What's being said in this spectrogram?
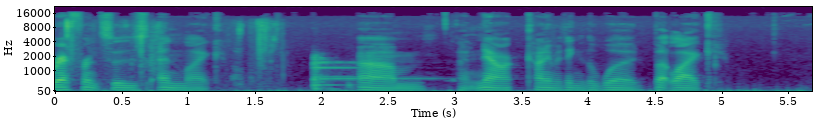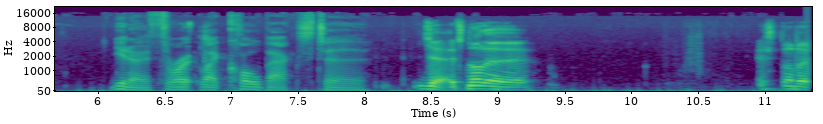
references and like um now I can't even think of the word, but like you know, throw like callbacks to yeah. It's not a. It's not a.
